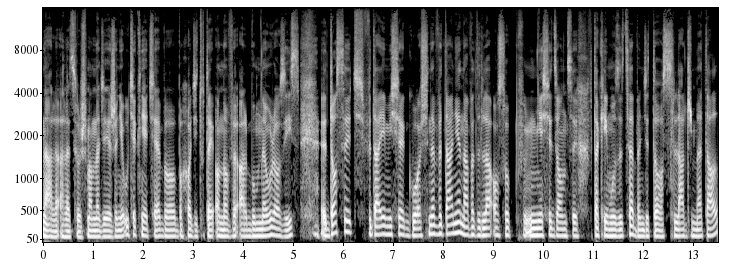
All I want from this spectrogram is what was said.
No ale, ale cóż, mam nadzieję, że nie uciekniecie, bo, bo chodzi tutaj o nowy album Neurosis. Dosyć, wydaje mi się, głośne wydanie, nawet dla osób nie siedzących w takiej muzyce. Będzie to sludge metal,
